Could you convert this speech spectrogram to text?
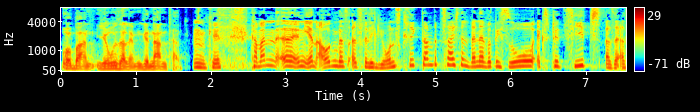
Urban Jerusalem genannt hat. Okay. Kann man äh, in Ihren Augen das als Religionskrieg dann bezeichnen, wenn er wirklich so explizit, also er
